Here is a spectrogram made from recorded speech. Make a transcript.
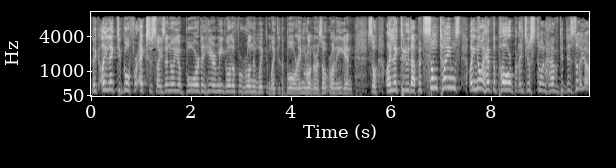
Like, I like to go for exercise. I know you're bored to hear me going off for running. Michael, Michael, the boring runner, is out running again. So I like to do that. But sometimes I know I have the power, but I just don't have the desire.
